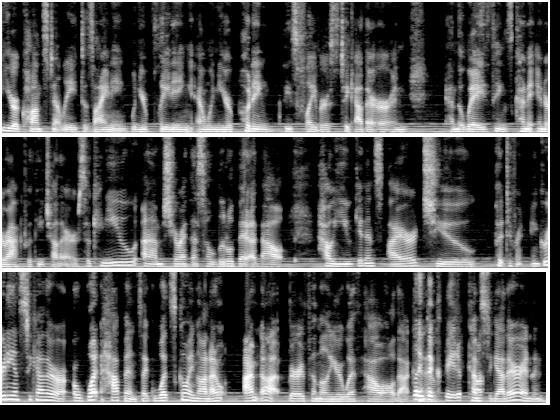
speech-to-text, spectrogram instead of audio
you're constantly designing when you're plating and when you're putting these flavors together and and the way things kind of interact with each other. So can you um, share with us a little bit about how you get inspired to put different ingredients together or, or what happens? Like what's going on? I don't I'm not very familiar with how all that like kind the of creative comes process. together and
